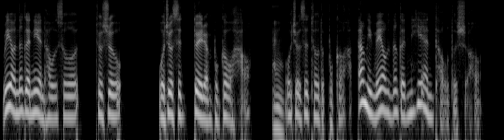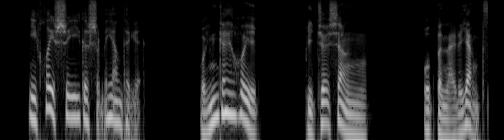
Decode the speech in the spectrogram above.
没有那个念头说，就是我就是对人不够好，嗯，我就是做的不够好。当你没有那个念头的时候，你会是一个什么样的人？我应该会比较像我本来的样子。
